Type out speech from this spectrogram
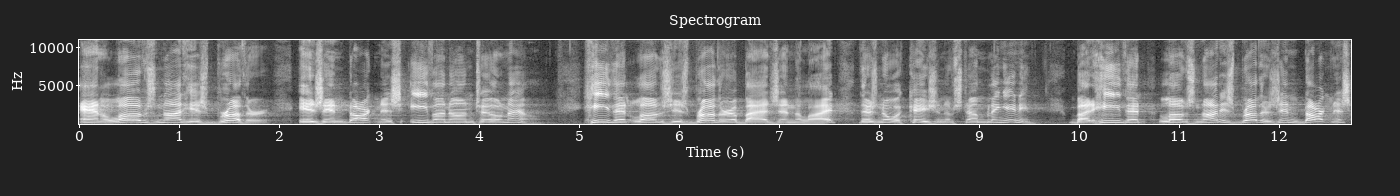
and loves not his brother is in darkness even until now. He that loves his brother abides in the light. There's no occasion of stumbling in him. But he that loves not his brothers in darkness,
